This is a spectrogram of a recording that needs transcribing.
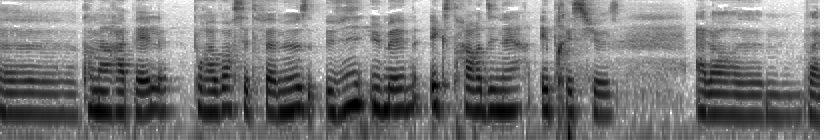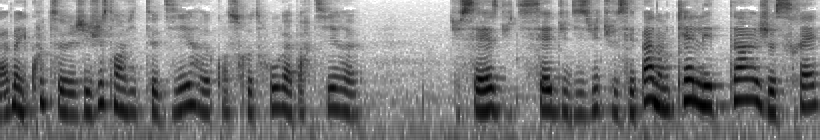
euh, comme un rappel pour avoir cette fameuse vie humaine extraordinaire et précieuse. Alors euh, voilà, bah écoute, euh, j'ai juste envie de te dire euh, qu'on se retrouve à partir du 16, du 17, du 18, je ne sais pas dans quel état je serai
